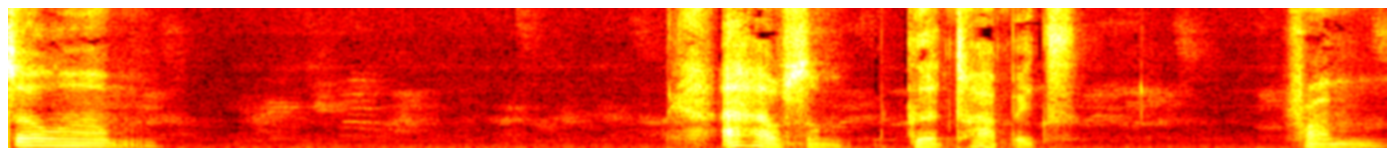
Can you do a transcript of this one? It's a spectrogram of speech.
So, um, I have some good topics from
